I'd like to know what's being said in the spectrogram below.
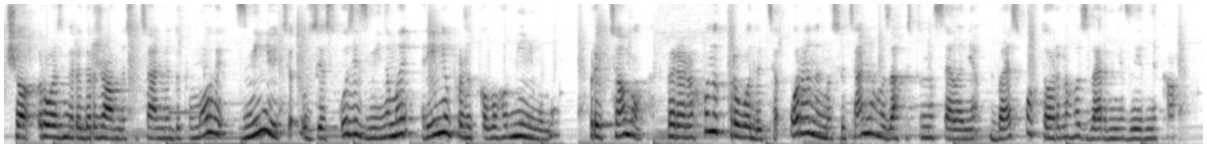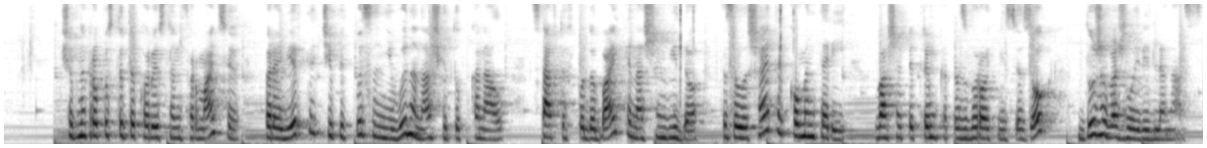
що розміри державної соціальної допомоги змінюються у зв'язку зі змінами рівня прожиткового мінімуму. При цьому перерахунок проводиться органами соціального захисту населення без повторного звернення заявника. Щоб не пропустити корисну інформацію, перевірте, чи підписані ви на наш YouTube канал. Ставте вподобайки нашим відео та залишайте коментарі. Ваша підтримка та зворотній зв'язок дуже важливі для нас.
